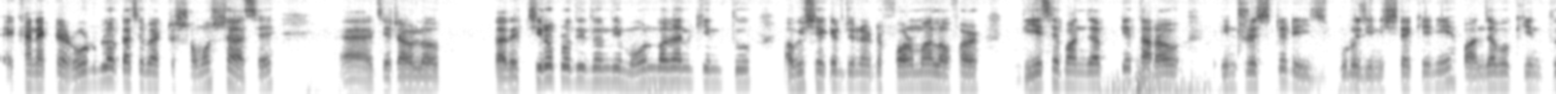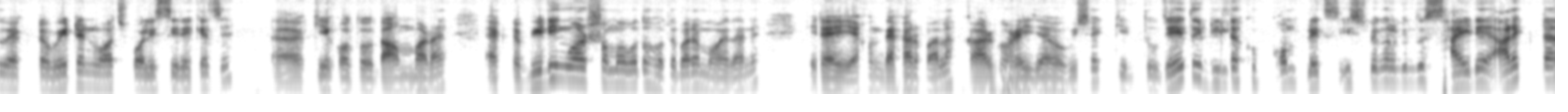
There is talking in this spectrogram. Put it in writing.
এখানে একটা রোড ব্লক আছে বা একটা সমস্যা আছে যেটা হলো তাদের চিরপ্রতিদ্বন্দ্বী মোহনবাগান কিন্তু অভিষেকের জন্য একটা ফর্মাল অফার দিয়েছে পাঞ্জাবকে। তারাও ইন্টারেস্টেড এই পুরো জিনিসটাকে নিয়ে। পাঞ্জাবও কিন্তু একটা ওয়েট অ্যান্ড ওয়াচ পলিসি রেখেছে কে কত দাম বাড়ায়। একটা বিডিং ওয়ার সম্ভবত হতে পারে ময়দানে, এটাই এখন দেখার পালা, কার ঘরেই যায় অভিষেক। কিন্তু যেহেতু ডিলটা খুব কমপ্লেক্স ইস্ট বেঙ্গল কিন্তু সাইডে আরেকটা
